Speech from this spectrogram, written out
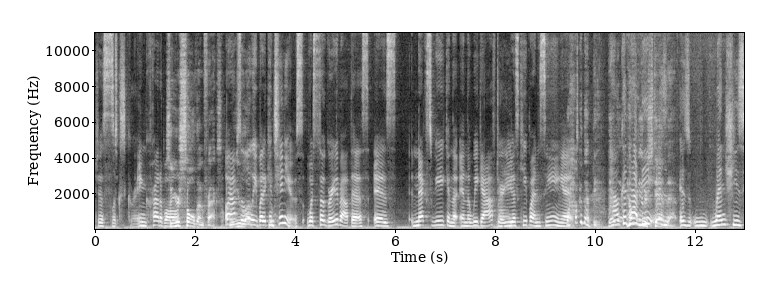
just Looks great. incredible. So you're sold on Fraxel. Oh, I mean, you love- absolutely, but it continues. What's so great about this is next week and the and the week after, Right. you just keep on seeing it. Well, how could that be? How could Help that me be? understand Is, that. is when she's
